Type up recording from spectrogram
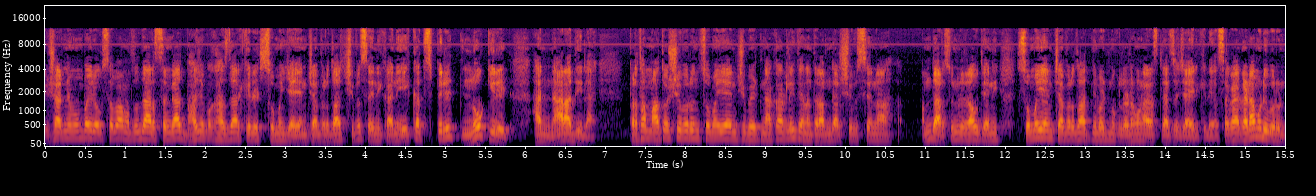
ईशान्य मुंबई लोकसभा मतदारसंघात भाजप खासदार किरीट सोमय्या यांच्या विरोधात शिवसैनिकांनी एकच स्पिरिट नो किरीट हा नारा दिलाय. प्रथम मातोश्रीवरून सोमय्या यांची भेट नाकारली त्यानंतर आमदार शिवसेना आमदार सुनील राऊत यांनी सोमय्या यांच्या विरोधात निवडणूक लढवणार असल्याचं जाहीर केलं. या सगळ्या घडामोडीवरून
